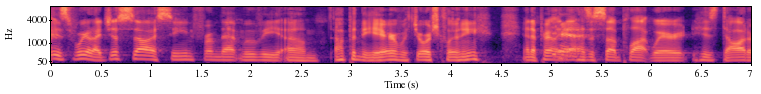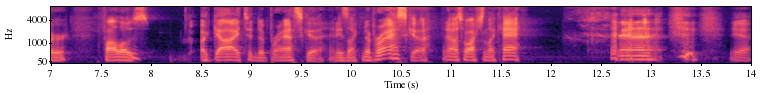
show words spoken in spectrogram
it's weird i just saw a scene from that movie um, up in the air with george clooney and apparently Yeah. that has a subplot where his daughter follows a guy to nebraska and he's like nebraska and i was watching like hey Eh, yeah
